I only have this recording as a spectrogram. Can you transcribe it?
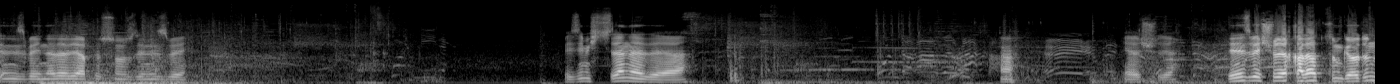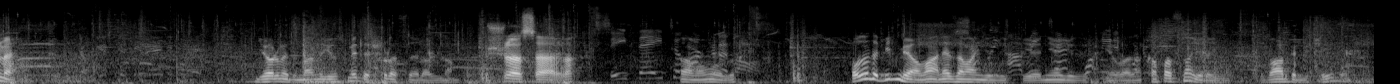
Deniz Bey neler yapıyorsunuz Deniz Bey? Bizim işçiler nerede ya? Hah. Gel şuraya. Deniz Bey şuraya kale tuttum gördün mü? Görmedim ben de gözükmedi de şurası herhalde. Şurası abi bak. Tamam olur. Onu da bilmiyorum ha ne zaman gözüküyor, niye gözükmüyor bazen. Kafasına göre gözüküyor. Vardır bir şey de.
